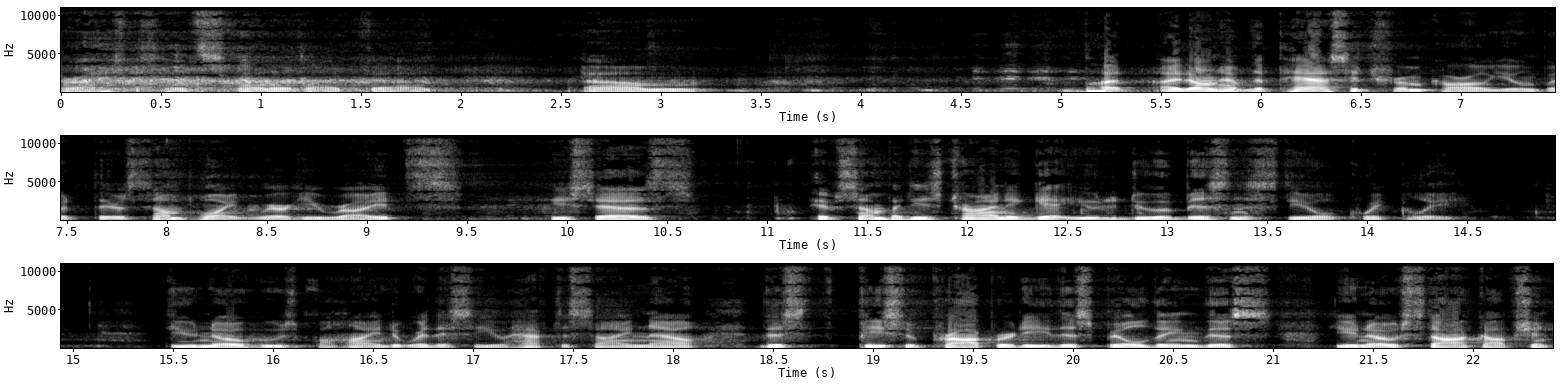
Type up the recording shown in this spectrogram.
right? it's kind of like that. Um, but I don't have the passage from Carl Jung, but there's some point where he writes, he says, if somebody's trying to get you to do a business deal quickly, do you know who's behind it? Where they say you have to sign now this piece of property, this building, this, you know, stock option.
